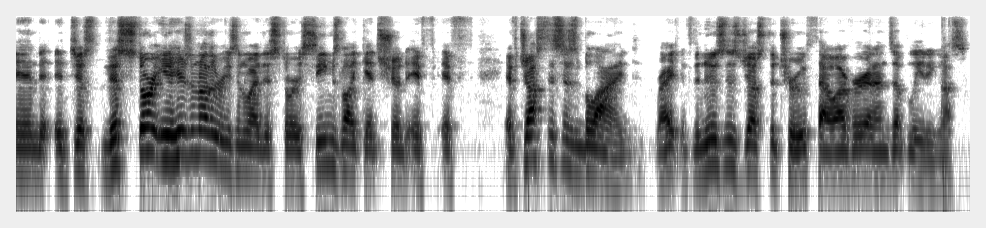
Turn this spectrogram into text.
and it just this story you know, here's another reason why this story seems like it should if if if justice is blind right? If the news is just the truth however it ends up leading us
